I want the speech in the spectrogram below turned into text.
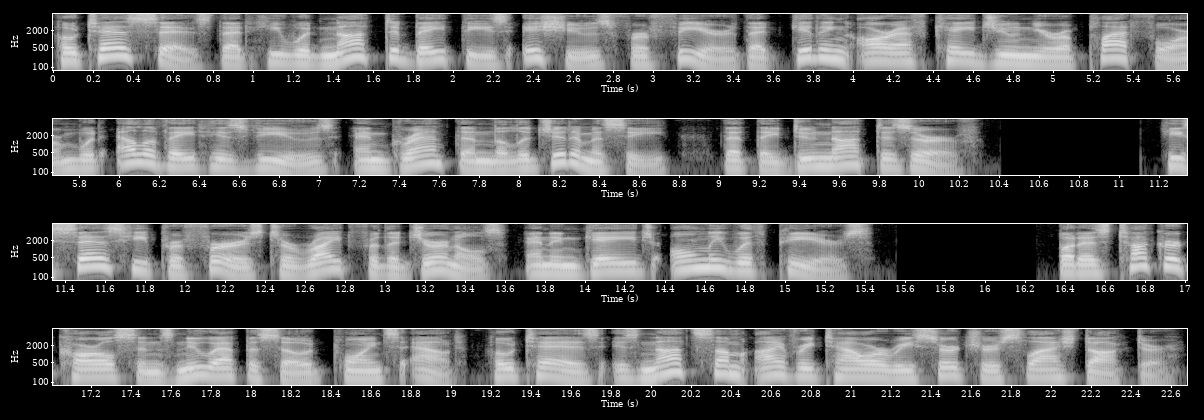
Hotez says that he would not debate these issues for fear that giving RFK Jr. a platform would elevate his views and grant them the legitimacy that they do not deserve. He says he prefers to write for the journals and engage only with peers. But as Tucker Carlson's new episode points out, Hotez is not some ivory tower researcher slash doctor.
